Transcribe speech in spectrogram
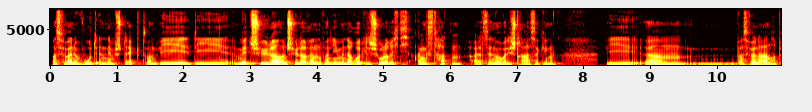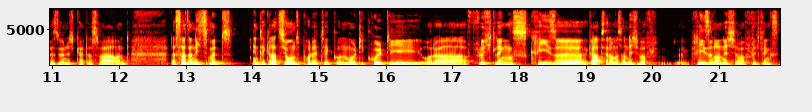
was für eine Wut in dem steckt und wie die Mitschüler und Schülerinnen von ihm in der Rüttli-Schule richtig Angst hatten, als er nur über die Straße ging. Wie, ähm, was für eine andere Persönlichkeit das war. Und das hatte nichts mit Integrationspolitik und Multikulti oder Flüchtlingskrise, gab es ja damals noch nicht, aber Krise noch nicht, aber Flüchtlings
